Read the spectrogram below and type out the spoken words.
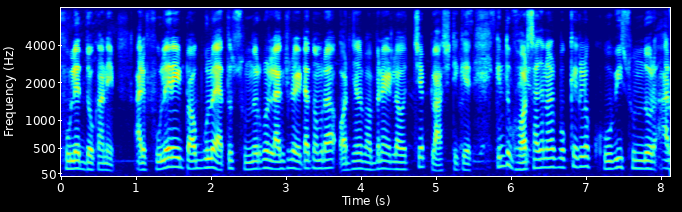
ফুলের দোকানে। আর ফুলের এই টপগুলো এত সুন্দর করে লাগছিল এটা তোমরা অরিজিনাল ভাববে না এটা হচ্ছে প্লাস্টিকের। কিন্তু ঘর সাজানোর পক্ষে এগুলো খুবই সুন্দর আর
